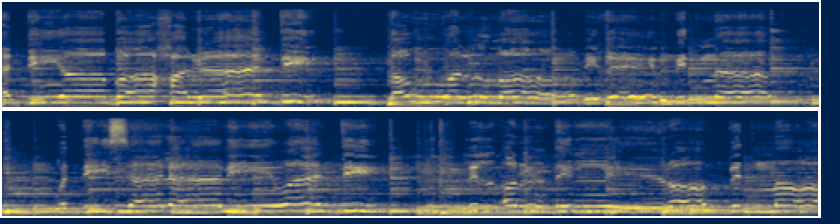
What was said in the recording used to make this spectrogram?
هدي يا بحر هدي طولنا بغيبتنا ودي سلامي ودي للأرض اللي ربتنا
